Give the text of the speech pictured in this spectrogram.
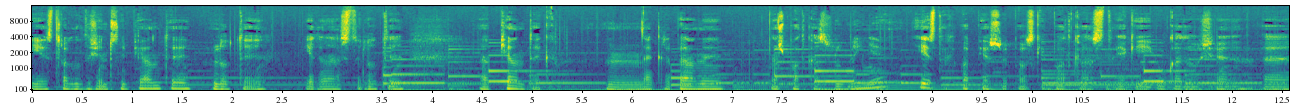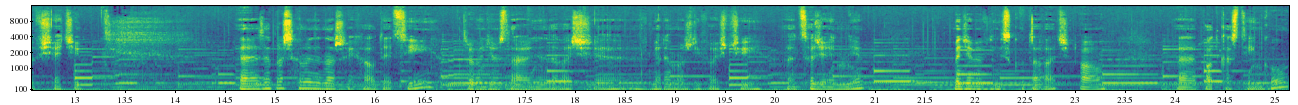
Jest rok 2005, luty, 11 luty, na piątek. Mm, Nagrywamy nasz podcast w Lublinie. Jest to chyba pierwszy polski podcast, jaki ukazał się e, w sieci. E, Zapraszamy do naszych audycji, które będziemy starali nadawać się w miarę możliwości e, codziennie. Będziemy w niej dyskutować o e, podcastingu,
